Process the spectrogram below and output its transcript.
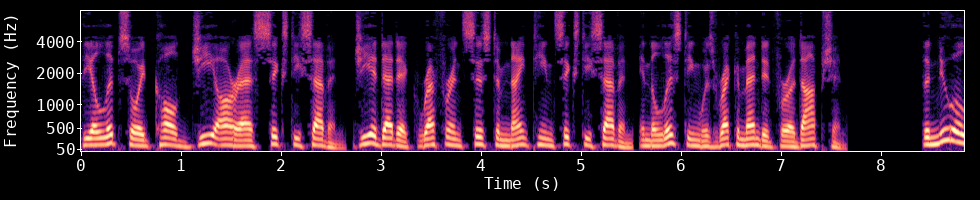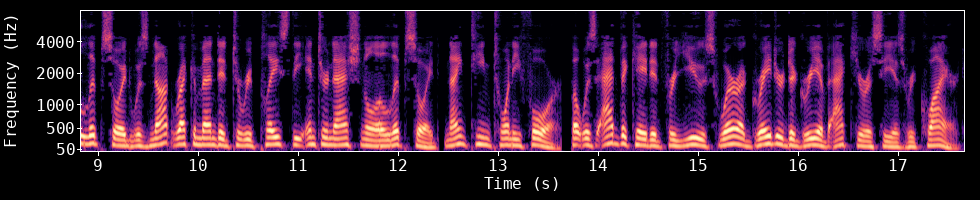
the ellipsoid called GRS-67 Geodetic Reference System 1967 in the listing was recommended for adoption. The new ellipsoid was not recommended to replace the International Ellipsoid 1924, but was advocated for use where a greater degree of accuracy is required.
